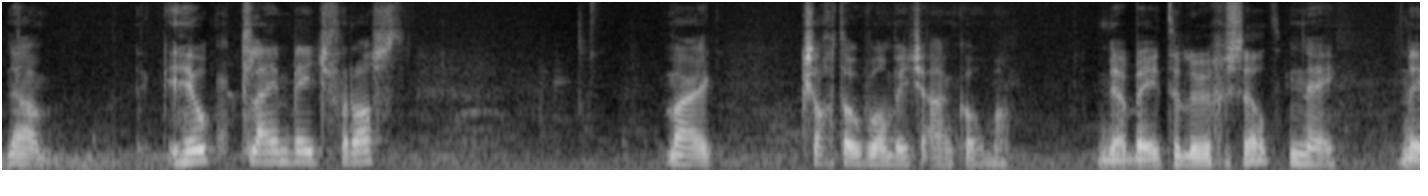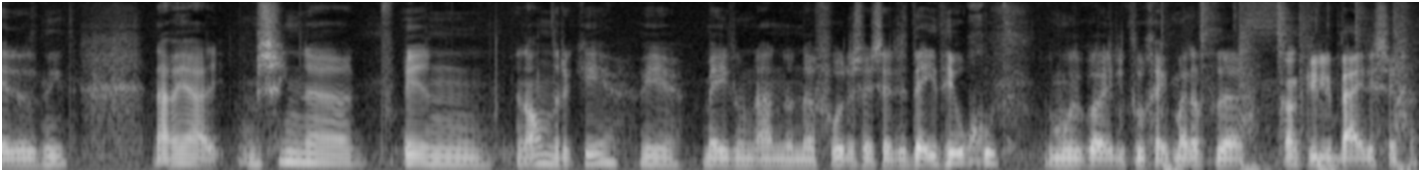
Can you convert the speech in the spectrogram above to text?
nou, een heel klein beetje verrast. Maar ik, ik zag het ook wel een beetje aankomen. Ja, ben je teleurgesteld? Nee. Nee, dat niet. Nou ja, misschien eh, in een andere keer weer meedoen aan een uh, voordeelswedstrijd. Het deed heel goed, dat moet ik wel eerlijk toegeven. Maar dat eh, kan ik jullie beiden zeggen.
